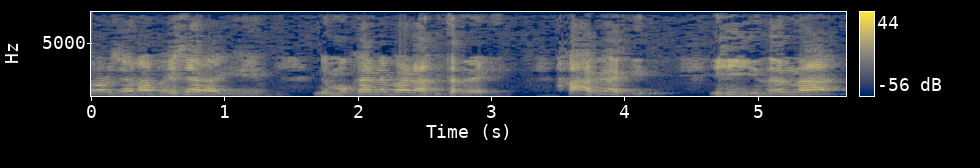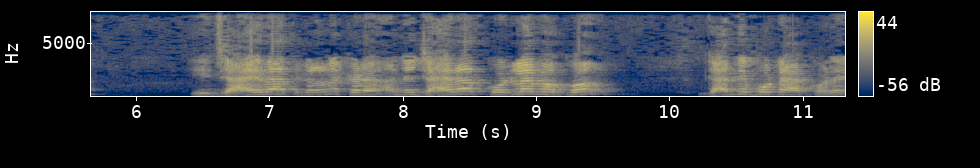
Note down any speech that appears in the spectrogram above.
ನೋಡಿ ಜನ ಬೇಜಾರಾಗಿ, ನಿಮ್ ಮುಖನೇ ಬೇಡ ಅಂತಾರೆ. ಹಾಗಾಗಿ ಈ ಇದನ್ನ, ಈ ಜಾಹೀರಾತುಗಳನ್ನ ಕಡೆ ನೀವು ಜಾಹೀರಾತು ಕೊಡ್ಲೇಬೇಕು. ಗಾಂಧಿ ಫೋಟೋ ಹಾಕೊಳ್ಳಿ,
